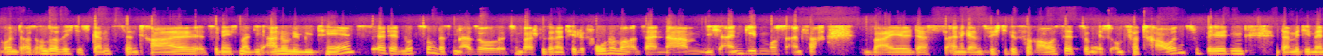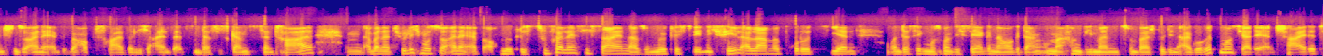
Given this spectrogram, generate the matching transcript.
Und aus unserer Sicht ist ganz zentral zunächst mal die Anonymität äh, der Nutzung, dass man also zum Beispiel seine Telefonnummer und seinen Namen nicht eingeben muss, einfach weil das eine ganz wichtige Voraussetzung ist, um Vertrauen zu bilden, damit die Menschen so eine App überhaupt überhaupt freiwillig einsetzen. Das ist ganz zentral. Aber natürlich muss so eine App auch möglichst zuverlässig sein, also möglichst wenig Fehlalarme produzieren. Und deswegen muss man sich sehr genau Gedanken machen, wie man zum Beispiel den Algorithmus, ja, der entscheidet,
